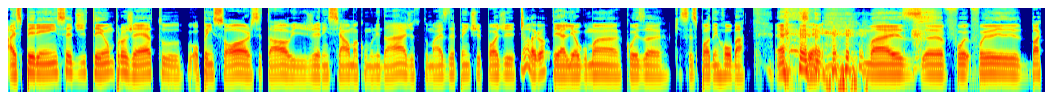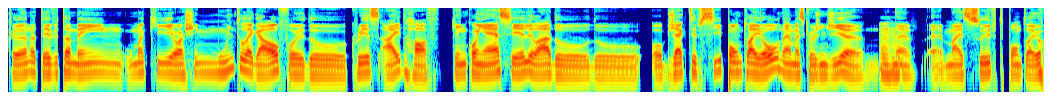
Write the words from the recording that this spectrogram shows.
a experiência de ter um projeto open source e tal, e gerenciar uma comunidade e tudo mais, de repente pode ah, ter ali alguma coisa que vocês podem roubar. É. Sim. Mas uh, foi, foi bacana. Teve também uma que eu achei muito legal, foi do Chris Eidhoff, quem conhece ele lá do, do Objective-C.io, né, mas que hoje em dia uhum. né, é mais Swift.io,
